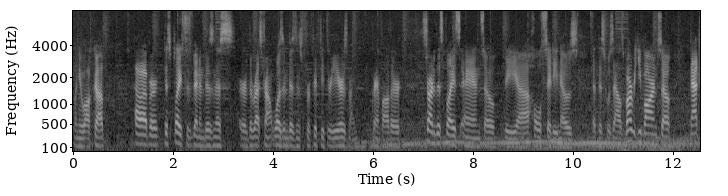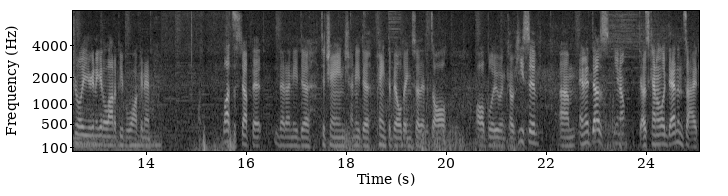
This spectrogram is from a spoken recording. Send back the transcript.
when you walk up. However, this place has been in business, or the restaurant was in business for 53 years. My grandfather started this place, and so the uh, whole city knows that this was Al's Barbecue Barn. So naturally, you're gonna get a lot of people walking in. Lots of stuff that that I need to to change. I need to paint the building so that it's all all blue and cohesive. Um, and it does, you know, does kind of look dead inside,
